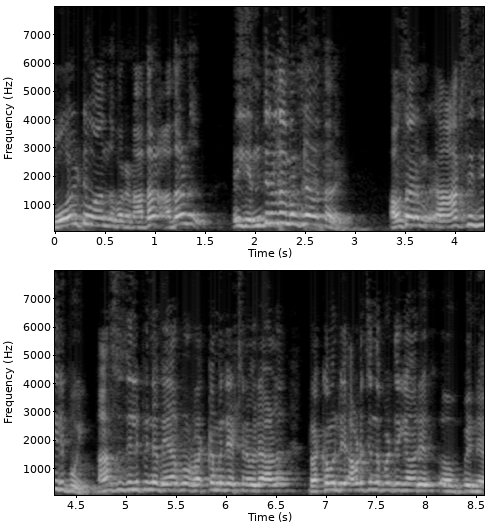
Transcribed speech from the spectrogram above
പോയിട്ട് വാന്ന് പറയണം. അതാണ് അതാണ് എന്തിനാണ് മനസ്സിലാവാത്തത്? അവസാനം ആർ സി സിയിൽ പോയി. ആർ സി സിയിൽ പിന്നെ വേറൊരു റെക്കമെൻഡേഷൻ ഒരാൾ റെക്കമെൻഡ് അവിടെ ചെന്നപ്പോഴത്തേക്ക് അവർ പിന്നെ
